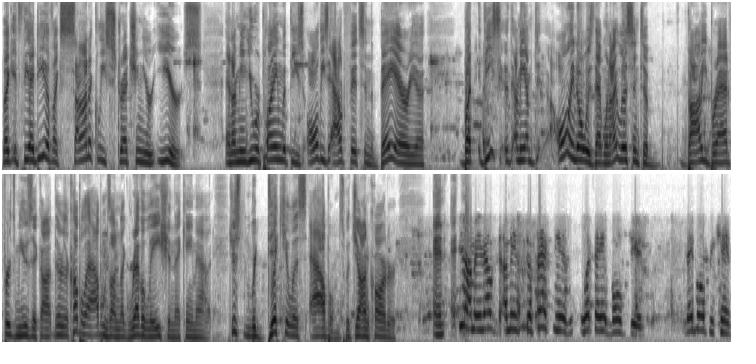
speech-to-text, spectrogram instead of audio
Like it's the idea of like sonically stretching your ears and I mean, you were playing with these all these outfits in the Bay Area, but these. I mean, I'm, all I know is that when I listen to Bobby Bradford's music on there's a couple albums on like Revelation that came out. Just ridiculous albums with John Carter. And yeah, I mean I mean the fact is what they both did they both became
